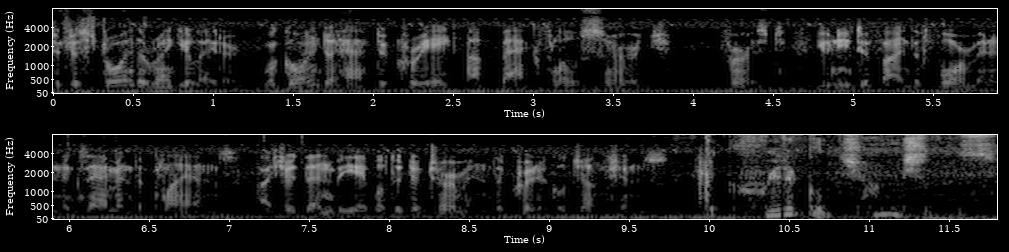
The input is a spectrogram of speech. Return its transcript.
To destroy the regulator, we're going to have to create a backflow surge. First, you need to find the foreman and examine the plans. I should then be able to determine the critical junctions. The critical junctions.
